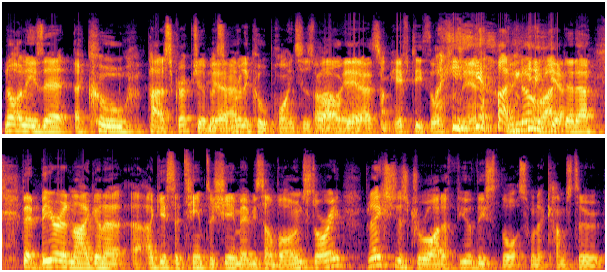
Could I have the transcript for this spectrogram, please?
not only is that a cool part of scripture, but some really cool points as well. Oh, yeah, that- some hefty thoughts in there. yeah, I know, right? Yeah. That uh, that Beer and I are gonna, uh, I guess, attempt to share maybe some of our own story, but actually just draw out a few of these thoughts when it comes to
